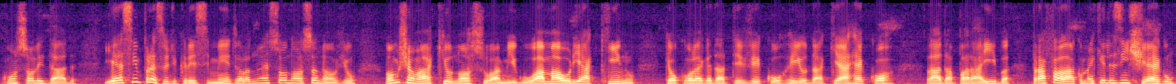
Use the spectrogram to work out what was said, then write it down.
consolidada. E essa impressão de crescimento, ela não é só nossa não, viu? Vamos chamar aqui o nosso amigo Amauri Aquino, que é o colega da TV Correio, da, que é a Record, lá da Paraíba, para falar como é que eles enxergam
